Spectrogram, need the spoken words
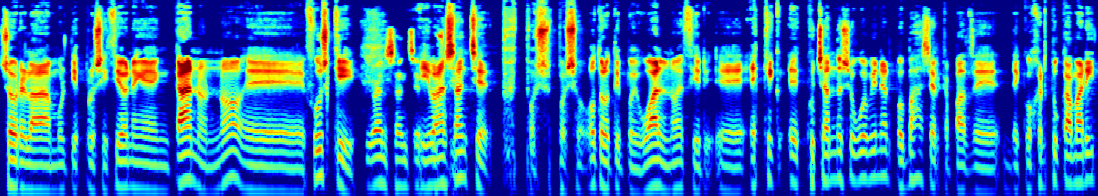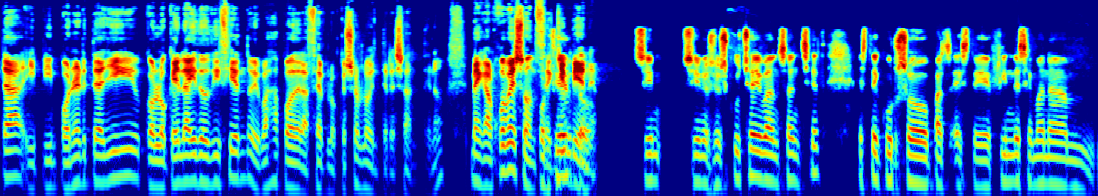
sobre la multiexposición en Canon, ¿no? Eh, Fusky. Iván Sánchez. Iván Fusky. Sánchez, pues, pues otro tipo igual, ¿no? Es decir, eh, es que escuchando ese webinar, pues vas a ser capaz de, de, coger tu camarita y ponerte allí con lo que él ha ido diciendo y vas a poder hacerlo, que eso es lo interesante, ¿no? Venga, el jueves 11, Por ¿quién viene? Si, si nos escucha Iván Sánchez, este curso, este fin de semana mm,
